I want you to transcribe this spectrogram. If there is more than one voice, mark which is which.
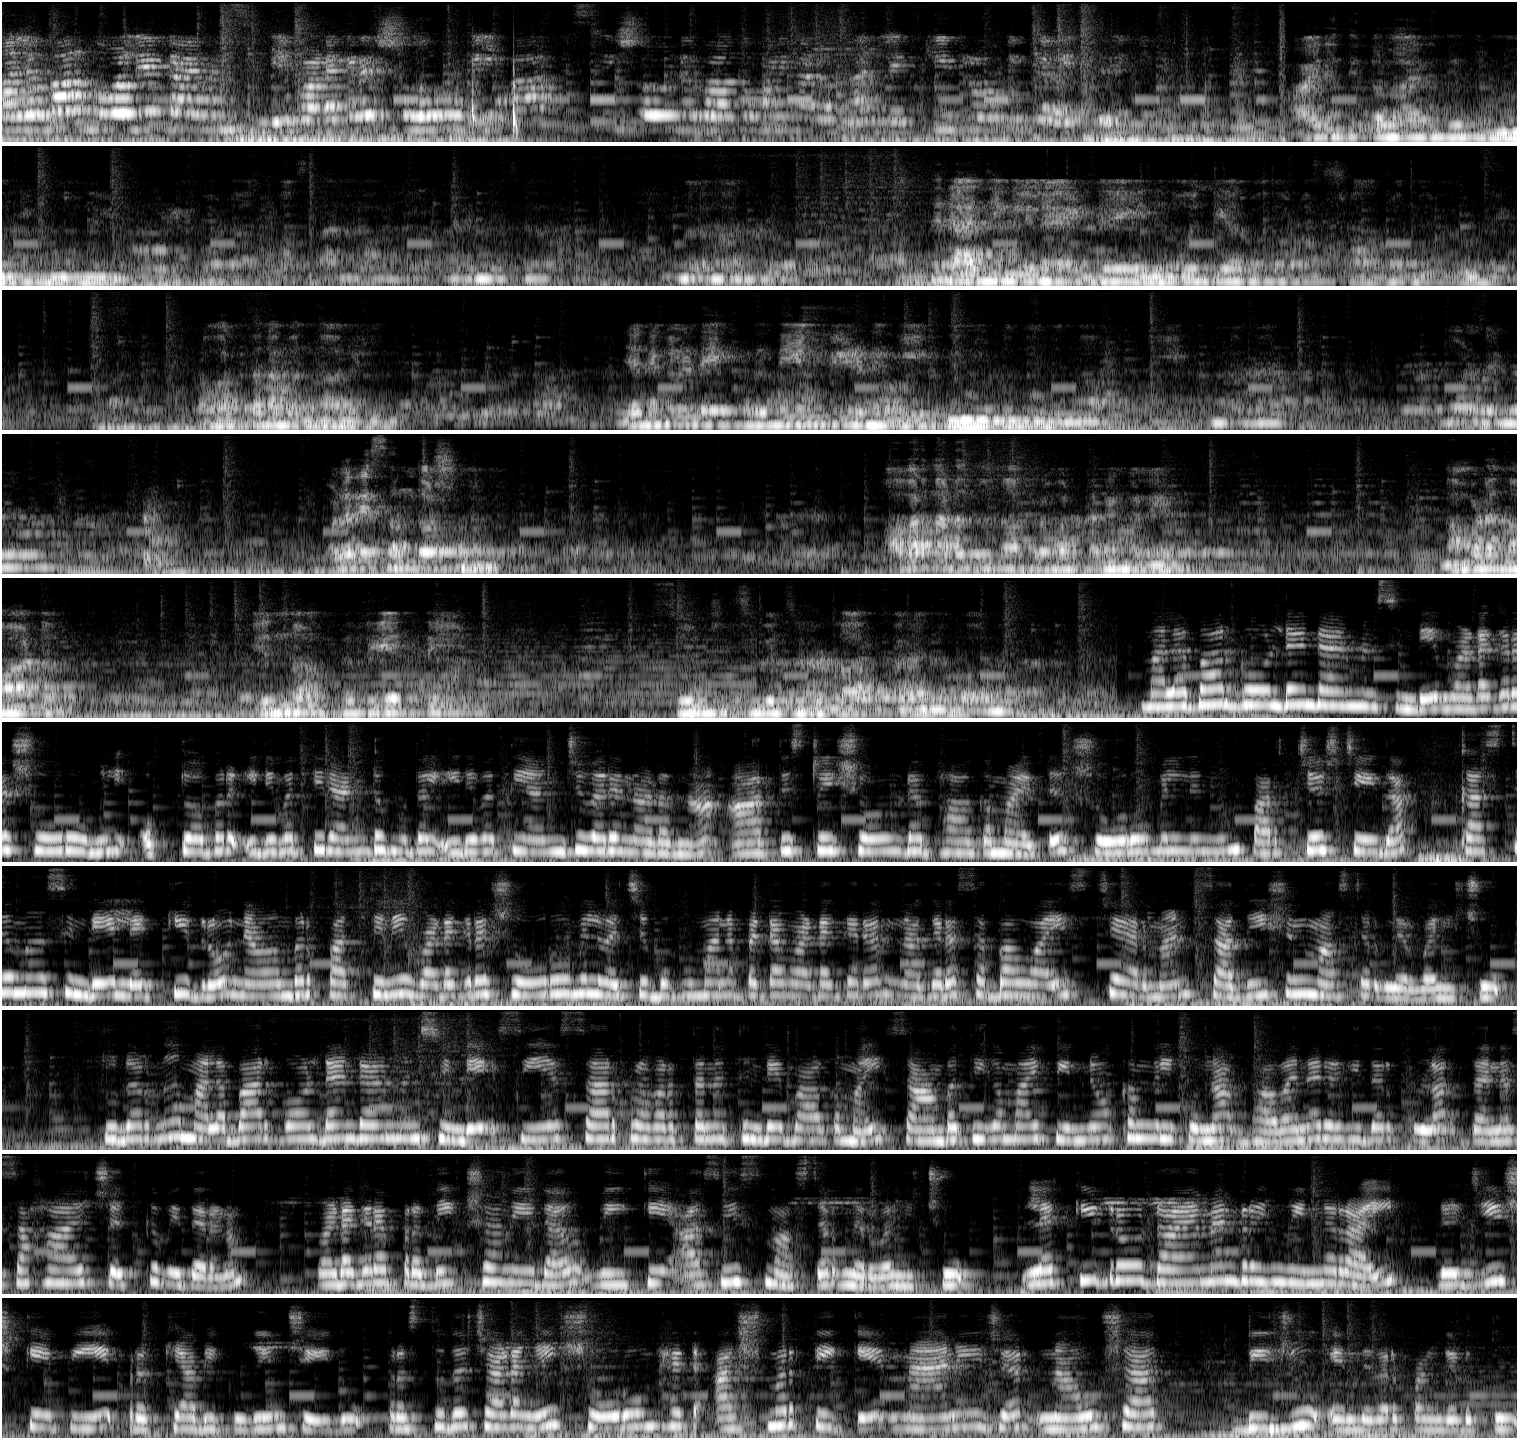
Speaker 1: Malabar golden ഡയമണ്ട്സിന്റെ വടകര ഷോറൂമിൽ artist ഷോയുടെ ഭാഗമായി നടന്ന ലക്കി ഡ്രോ വിന്നറെ തിരഞ്ഞെടുത്തു.
Speaker 2: ആയിരത്തി തൊള്ളായിരത്തി തൊണ്ണൂറ്റി മൂന്നിൽ കോഴിക്കോട് ആസ്ഥാനമാക്കി ആരംഭിച്ച മലബാർ ഗ്രോ പത്ത് രാജ്യങ്ങളിലായിട്ട് ഇരുന്നൂറ്റി അറുപതോളം ഷോറൂമുകളുടെ പ്രവർത്തന ബന്ധാവിൽ ജനങ്ങളുടെ ഹൃദയം കീഴടക്കി മുന്നോട്ട് പോകുന്ന ഈ മലബാർ ഗോൾഡൻ. വളരെ സന്തോഷമുണ്ട്. അവർ നടത്തുന്ന പ്രവർത്തനങ്ങളെ നമ്മുടെ നാട് എന്ന ഹൃദയത്തിൽ സൂക്ഷിച്ചു വെച്ചിട്ടുള്ള ഒരനുഭവമാണ്
Speaker 3: മലബാർ ഗോൾഡൻ ഡയമണ്ട്സിന്റെ വടകര ഷോറൂമിൽ ഒക്ടോബർ ഇരുപത്തിരണ്ട് മുതൽ ഇരുപത്തിയഞ്ച് വരെ നടന്ന ആർട്ടിസ്ട്രി ഷോയുടെ ഭാഗമായിട്ട് ഷോറൂമിൽ നിന്നും പർച്ചേസ് ചെയ്ത കസ്റ്റമേഴ്സിന്റെ ലക്കി ഡ്രോ നവംബർ പത്തിന് വടകര ഷോറൂമിൽ വെച്ച് ബഹുമാനപ്പെട്ട വടകര നഗരസഭ വൈസ് ചെയർമാൻ സതീശൻ മാസ്റ്റർ നിർവഹിച്ചു. തുടർന്ന് മലബാർ ഗോൾഡ് ആൻഡ് ഡയമണ്ട്സിന്റെ സി എസ് ആർ പ്രവർത്തനത്തിന്റെ ഭാഗമായി സാമ്പത്തികമായി പിന്നോക്കം നിൽക്കുന്ന ഭവനരഹിതർക്കുള്ള ധനസഹായ ചെക്ക് വിതരണം വടകര പ്രതീക്ഷ നേതാവ് വി കെ അസീസ് മാസ്റ്റർ നിർവഹിച്ചു. ലക്കി ഡ്രോ ഡയമണ്ട് റിംഗ് വിന്നറായി രജീഷ് കെ പി എ പ്രഖ്യാപിക്കുകയും ചെയ്തു. പ്രസ്തുത ചടങ്ങിൽ showroom head Ashmar T K manager Noushad Biju എന്നിവർ പങ്കെടുത്തു.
